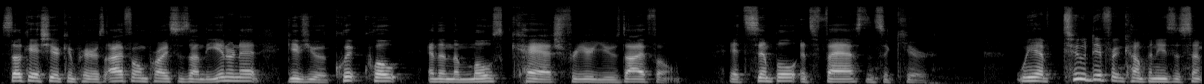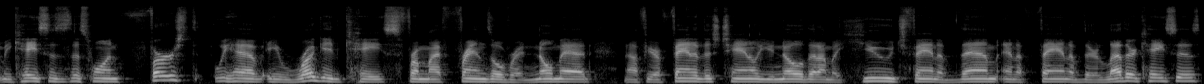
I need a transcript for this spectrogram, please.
Cell Cashier compares iPhone prices on the internet, gives you a quick quote, and then the most cash for your used iPhone. It's simple, it's fast, and secure. We have two different companies that sent me cases this one. First, we have a rugged case from my friends over at Nomad. Now, if you're a fan of this channel, you know that I'm a huge fan of them and a fan of their leather cases.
